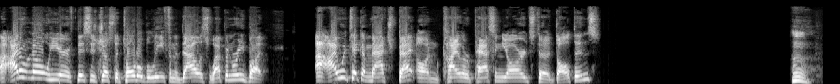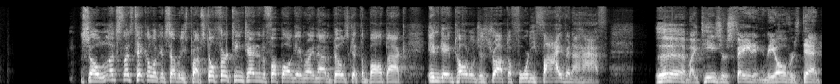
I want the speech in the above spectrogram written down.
I, don't know here if this is just a total belief in the Dallas weaponry, but I, I would take a match bet on Kyler passing yards to Dalton's. Hmm. So let's let's take a look at some of these props. Still 13-10 in the football game right now. The Bills get the ball back. In-game total just dropped to 45 and a half. Ugh, my teaser's fading and the over's dead.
